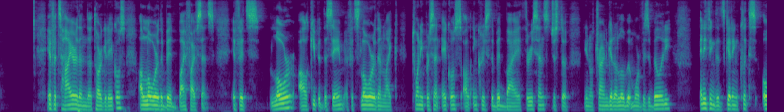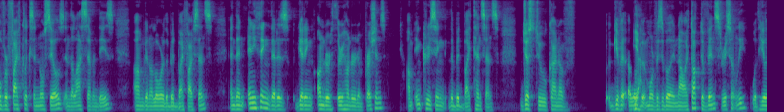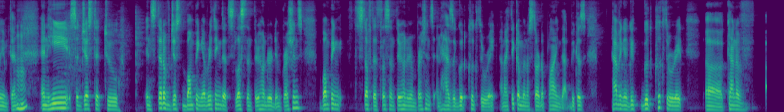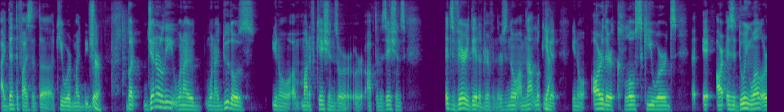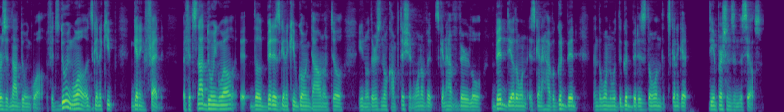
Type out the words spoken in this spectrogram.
if it's higher than the target ACOS, I'll lower the bid by five cents. If it's lower, I'll keep it the same. If it's lower than like 20% ACOS, I'll increase the bid by three cents just to, you know, try and get a little bit more visibility. Anything that's getting clicks over five clicks and no sales in the last seven days, I'm gonna lower the bid by five cents. And then anything that is getting under 300 impressions, I'm increasing the bid by 10 cents just to kind of give it a little yeah. bit more visibility. Now, I talked to Vince recently with Helium 10, mm-hmm. and he suggested to instead of just bumping everything that's less than 300 impressions, bumping stuff that's less than 300 impressions and has a good click through rate. And I think I'm going to start applying that because having a good, good click through rate uh, kind of identifies that the keyword might be good. Sure. But generally, when I when I do those you know uh, modifications or, or optimizations it's very data driven there's no i'm not looking yeah. at you know are there close keywords it, are is it doing well or is it not doing well if it's doing well it's going to keep getting fed if it's not doing well it, the bid is going to keep going down until you know there's no competition one of it's going to have a very low bid the other one is going to have a good bid and the one with the good bid is the one that's going to get the impressions and the sales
